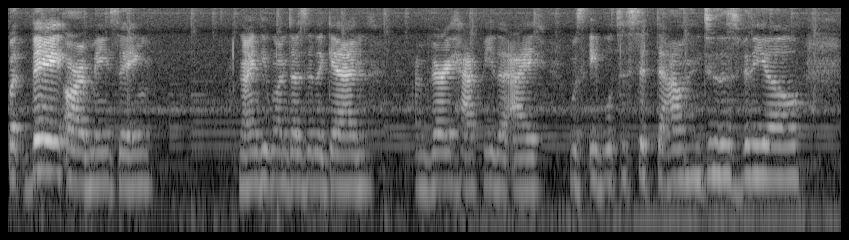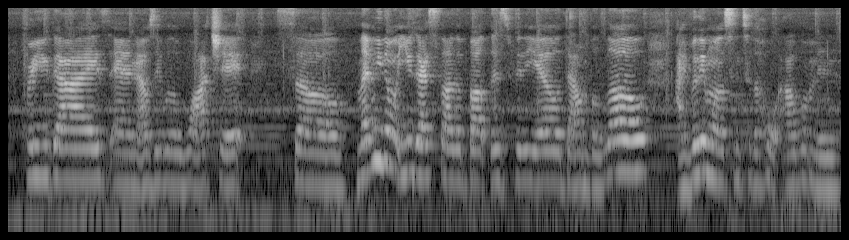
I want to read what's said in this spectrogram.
but they are amazing. 91 does it again. I'm very happy that I was able to sit down and do this video for you guys and I was able to watch it. So let me know what you guys thought about this video down below. I really want to listen to the whole album and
